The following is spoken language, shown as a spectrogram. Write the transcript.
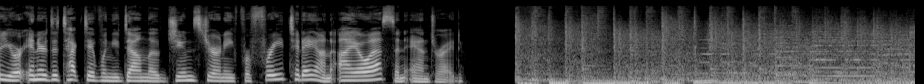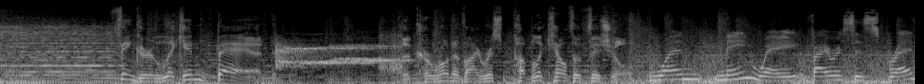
your inner detective when you download June's Journey for free today on iOS and Android. Finger licking bad. The coronavirus public health official. One main way viruses spread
